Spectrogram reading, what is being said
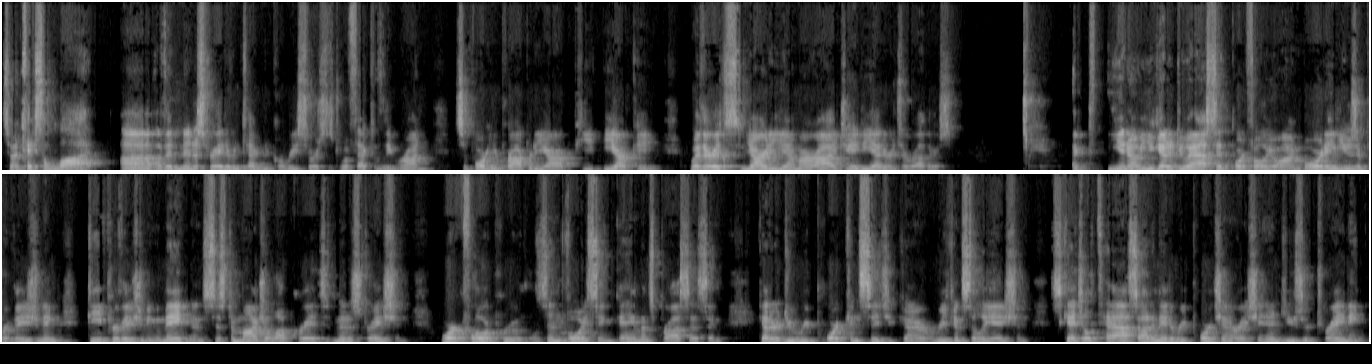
So it takes a lot uh, of administrative and technical resources to effectively run, support your property ERP, ERP whether it's Yardi, MRI, JD Edwards, or others. You know, you got to do asset portfolio onboarding, user provisioning, deprovisioning, maintenance, system module upgrades, administration, workflow approvals, invoicing, payments processing. Got to do report uh, reconciliation, schedule tasks, automated report generation, end user training,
